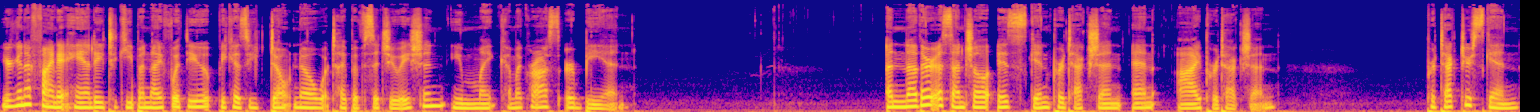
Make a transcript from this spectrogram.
You're going to find it handy to keep a knife with you because you don't know what type of situation you might come across or be in. Another essential is skin protection and eye protection. Protect your skin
